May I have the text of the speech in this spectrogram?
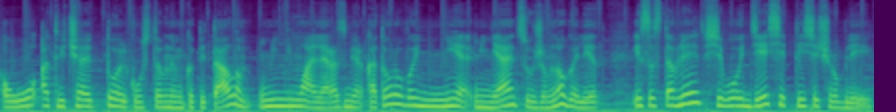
ООО отвечает только уставным капиталом, минимальный размер которого не меняется уже много лет и составляет всего 10 тысяч рублей.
